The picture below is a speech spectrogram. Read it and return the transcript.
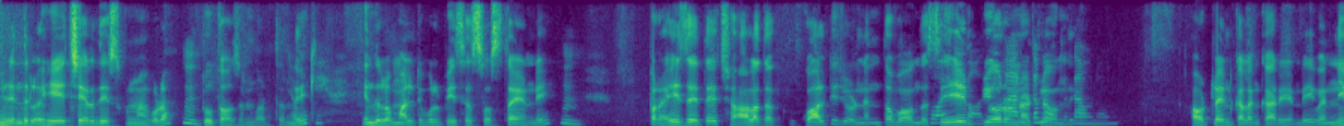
మీరు ఇందులో ఏ చీర తీసుకున్నా కూడా టూ థౌజండ్ పడుతుంది. ఇందులో మల్టిపుల్ పీసెస్ వస్తాయండి. ప్రైస్ అయితే చాలా తక్కువ. క్వాలిటీ చూడండి ఎంత బాగుందో. సేమ్ ప్యూర్ ఉన్నట్లే ఉంది. అవుట్లైన్ కలంకారీ అండి. ఇవన్నీ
